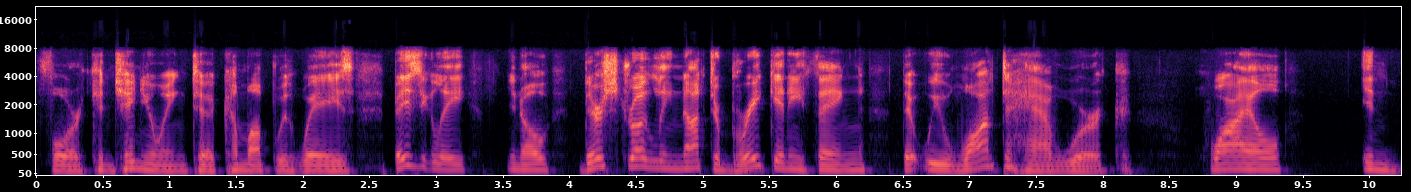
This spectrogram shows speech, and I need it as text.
for continuing to come up with ways. Basically, you know, they're struggling not to break anything that we want to have work while in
